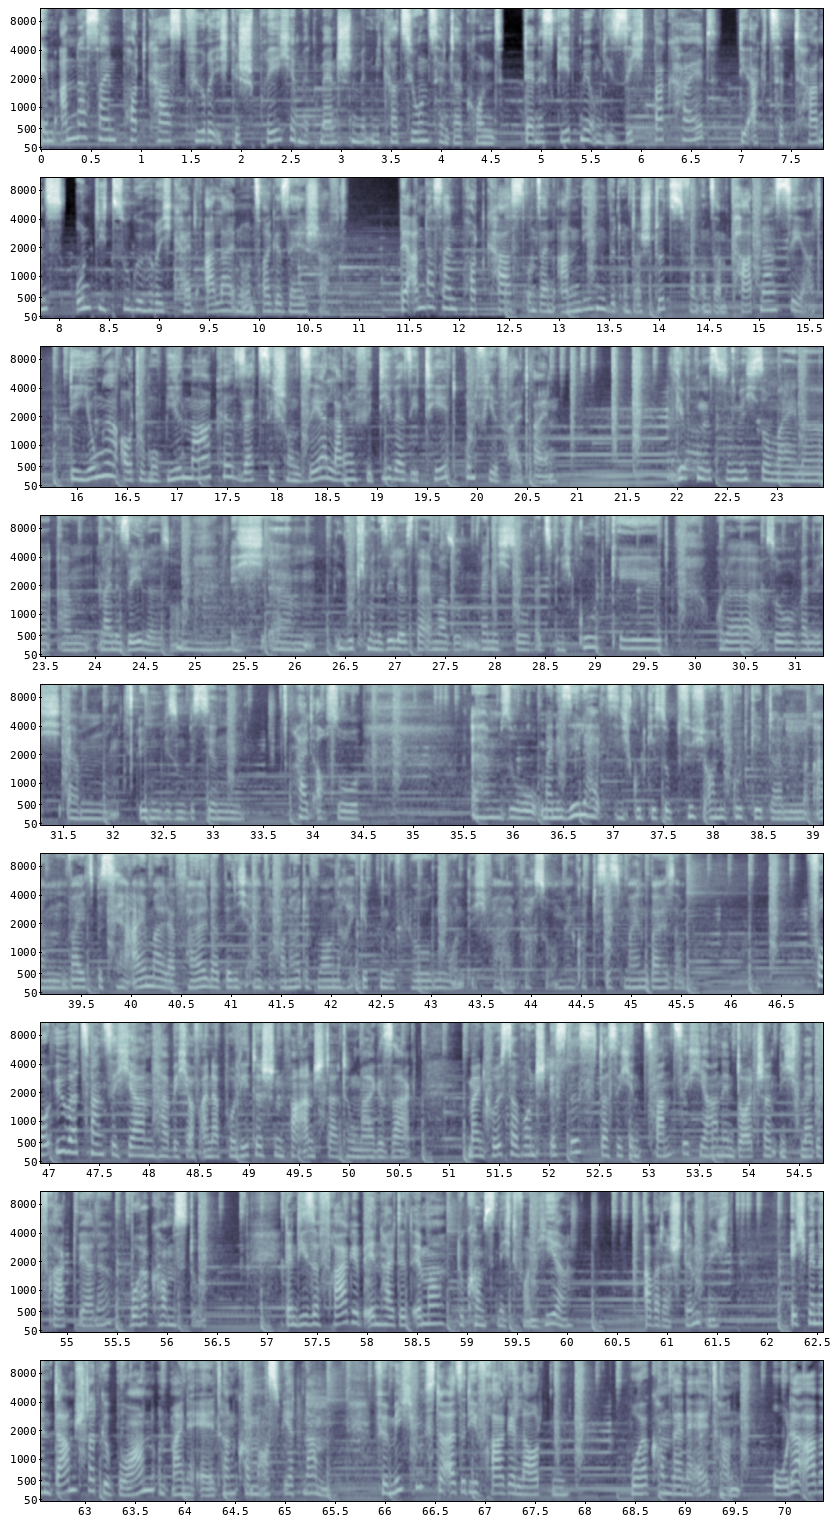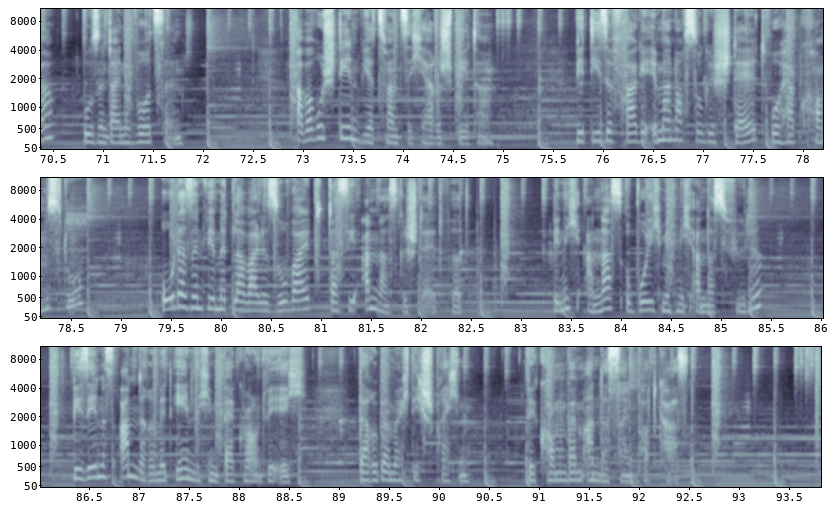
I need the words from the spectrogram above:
Im Anderssein-Podcast führe ich Gespräche mit Menschen mit Migrationshintergrund, denn es geht mir um die Sichtbarkeit, die Akzeptanz und die Zugehörigkeit aller in unserer Gesellschaft. Der Anderssein-Podcast und sein Anliegen wird unterstützt von unserem Partner Seat. Die junge Automobilmarke setzt sich schon sehr lange für Diversität und Vielfalt ein. Ägypten ist für mich so meine, ähm, meine Seele. So. Mhm. Ich, ähm, wirklich, meine Seele ist da immer so, wenn ich so, wenn es mir nicht gut geht oder so, wenn ich ähm, irgendwie so ein bisschen halt auch so, ähm, so meine Seele halt nicht gut geht, so psychisch auch nicht gut geht, dann ähm, war jetzt bisher einmal der Fall. Da bin ich einfach von heute auf morgen nach Ägypten geflogen und ich war einfach so, oh mein Gott, das ist mein Balsam. Vor über 20 Jahren habe ich auf einer politischen Veranstaltung mal gesagt, mein größter Wunsch ist es, dass ich in 20 Jahren in Deutschland nicht mehr gefragt werde, woher kommst du? Denn diese Frage beinhaltet immer, du kommst nicht von hier. Aber das stimmt nicht. Ich bin in Darmstadt geboren und meine Eltern kommen aus Vietnam. Für mich müsste also die Frage lauten, woher kommen deine Eltern? Oder aber, wo sind deine Wurzeln? Aber wo stehen wir 20 Jahre später? Wird diese Frage immer noch so gestellt, woher kommst du? Oder sind wir mittlerweile so weit, dass sie anders gestellt wird? Bin ich anders, obwohl ich mich nicht anders fühle? Wie sehen es andere mit ähnlichem Background wie ich? Darüber möchte ich sprechen. Willkommen beim Anderssein Podcast.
